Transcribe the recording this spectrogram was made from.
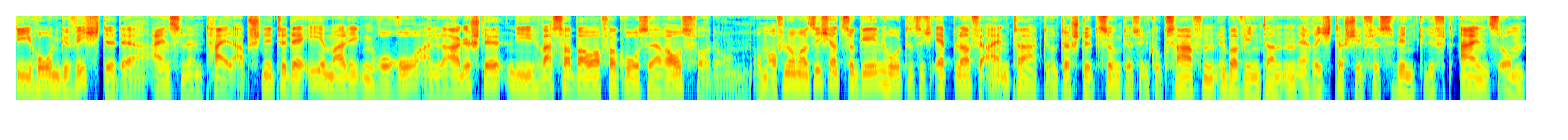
Die hohen Gewichte der einzelnen Teilabschnitte der ehemaligen Roro-Anlage stellten die Wasserbauer vor große Herausforderungen. Um auf Nummer sicher zu gehen, holte sich Eppler für einen Tag die Unterstützung des in Cuxhaven überwinternden Errichterschiffes Windlift 1, um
